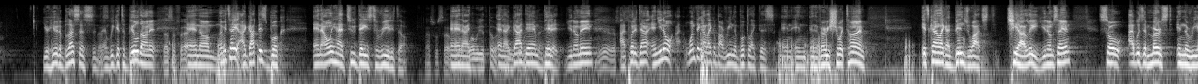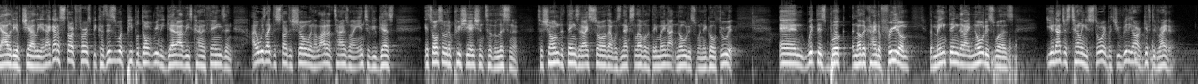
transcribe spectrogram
You're here to bless us, and, and we get to build on it. That's a fact. And um, let me tell you, I got this book, and I only had two days to read it though That's what's up. and what, I what were your thoughts? and How I you feel? What you goddamn did it. You know what I mean? Yeah, that's I put it down, and you know one thing I like about reading a book like this in in, in a very short time, it's kind of like I binge watched Chi Ali. You know what I'm saying? So I was immersed in the reality of Chi Ali. And I got to start first because this is what people don't really get out of these kind of things. And I always like to start the show. And a lot of the times when I interview guests, it's also an appreciation to the listener to show them the things that I saw that was next level that they may not notice when they go through it. And with this book, Another Kind of Freedom, the main thing that I noticed was you're not just telling your story, but you really are a gifted writer.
